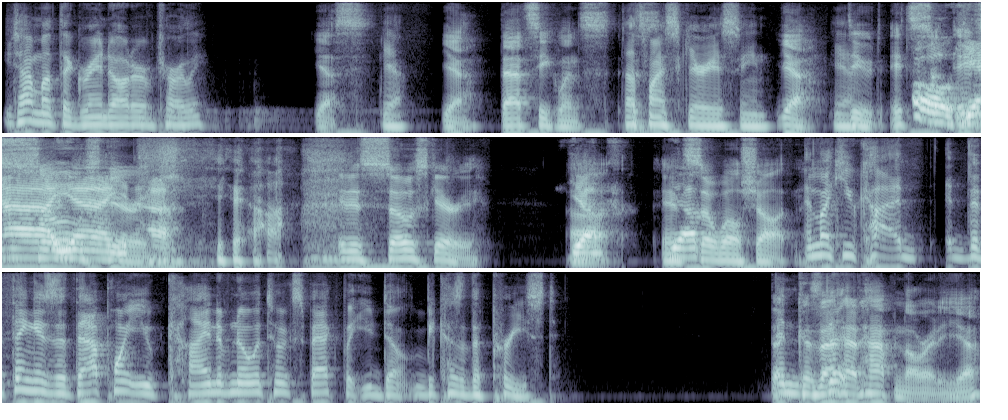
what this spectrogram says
You talking about the granddaughter of Charlie? yes Yeah. yeah that sequence That's is- my scariest scene. yeah, Yeah. dude it's Oh, so, it's yeah, so yeah, scary. yeah. Yeah. it is so scary Yeah. Uh, and it's Yep. so well shot And like you kind the thing is at that point you kind of know what to expect, but you don't because of the priest. And because that the- had happened already yeah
